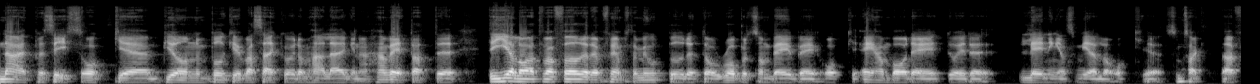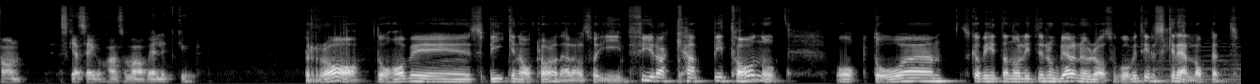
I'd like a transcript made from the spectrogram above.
Nej, precis. Och eh, Björn brukar ju vara säker i de här lägena. Han vet att eh, det gäller att vara före den främsta motbudet då, Robertson BB. Och är han bara det, då är det ledningen som gäller. Och eh, som sagt, därifrån ska segerchansen vara väldigt god. Bra, då har vi spiken avklarad där alltså i fyra Capitano. Och då eh, ska vi hitta något lite roligare nu då, så går vi till skrälloppet.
